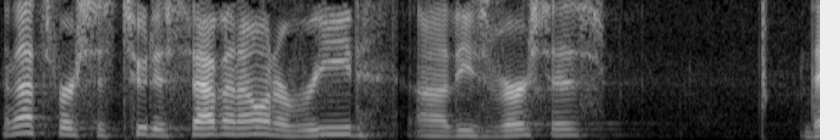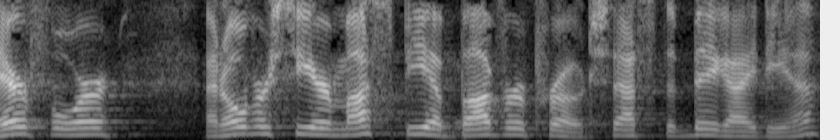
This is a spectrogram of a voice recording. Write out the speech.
And that's verses 2 to 7. I want to read uh, these verses. Therefore, an overseer must be above reproach. That's the big idea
